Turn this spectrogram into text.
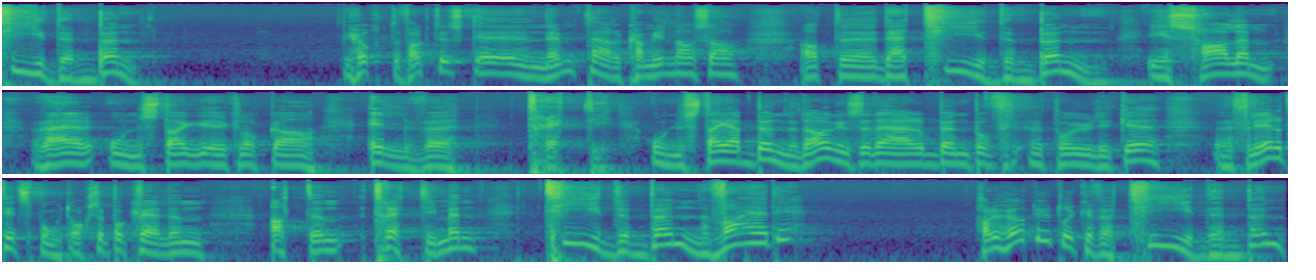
tidebønn. Vi hørte faktisk det nevnt her. Camilla sa at eh, det er tidebønn i Salem hver onsdag klokka 11.30. Onsdag er bønnedagen, så det er bønn på, på ulike eh, flere tidspunkt, også på kvelden 1830. Men tidebønn, hva er det? Har du hørt uttrykket før? Tidebønn.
